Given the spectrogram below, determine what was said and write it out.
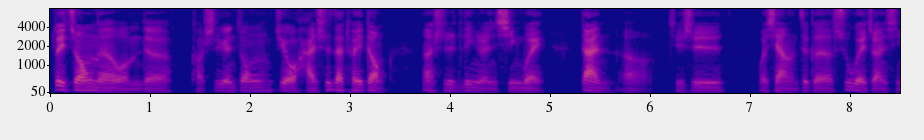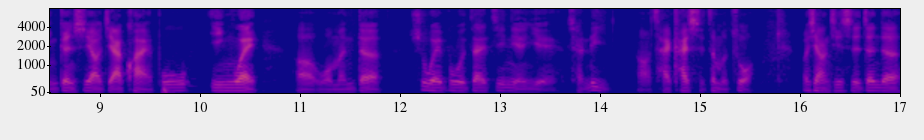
最终呢，我们的考试院终究还是在推动，那是令人欣慰。但呃，其实我想这个数位转型更是要加快，不因为。呃，我们的数位部在今年也成立啊、才开始这么做。我想，其实真的，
